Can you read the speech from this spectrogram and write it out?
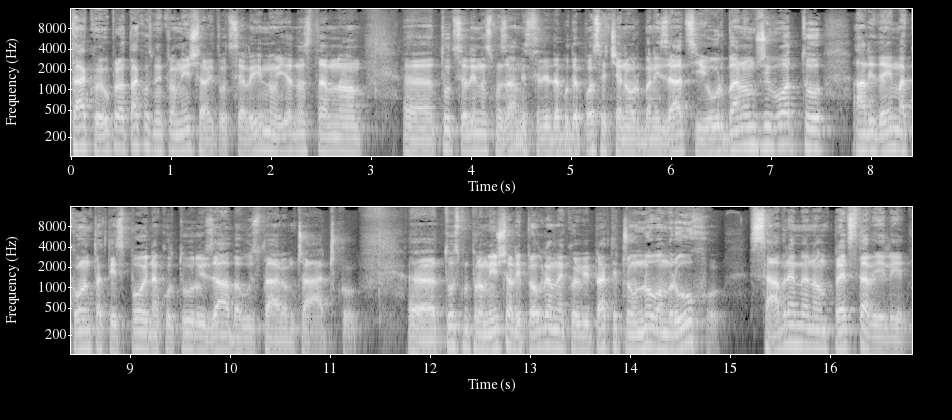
Tako je, upravo tako smo i promišljali tu celinu. Jednostavno, e, tu celinu smo zamislili da bude posvećena urbanizaciji i urbanom životu, ali da ima kontakt i spoj na kulturu i zabavu u starom Čačku. E, tu smo promišljali programe koji bi praktično u novom ruhu savremenom predstavili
